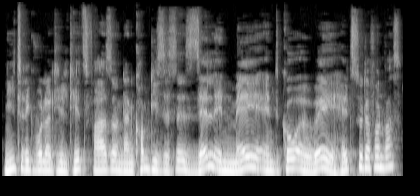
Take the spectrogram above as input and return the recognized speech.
Niedrigvolatilitätsphase und dann kommt dieses Sell in May and go away. Hältst du davon was?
